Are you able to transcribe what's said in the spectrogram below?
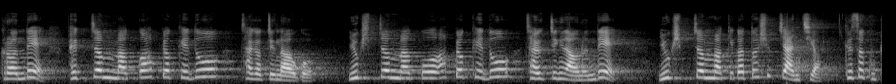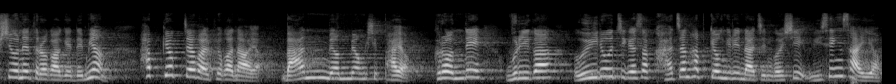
그런데 100점 맞고 합격해도 자격증 나오고 60점 맞고 합격해도 자격증이 나오는데 60점 맞기가 또 쉽지 않지요. 그래서 국시원에 들어가게 되면 합격자 발표가 나와요. 만 몇 명씩 봐요. 그런데 우리가 의료직에서 가장 합격률이 낮은 것이 위생사예요.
